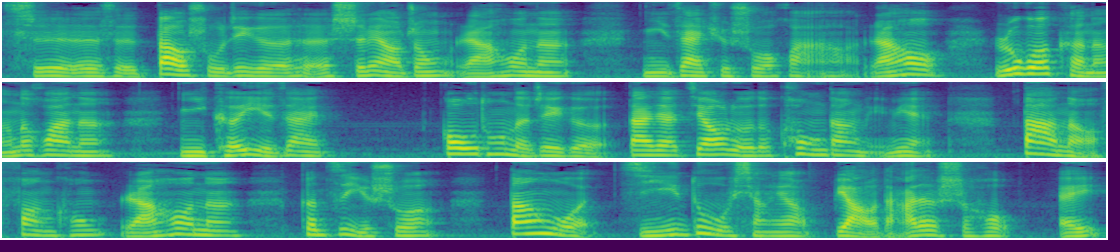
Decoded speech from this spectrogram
是是倒数这个十秒钟，然后呢，你再去说话啊。然后如果可能的话呢，你可以在沟通的这个大家交流的空档里面，大脑放空，然后呢，跟自己说，当我极度想要表达的时候，哎，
